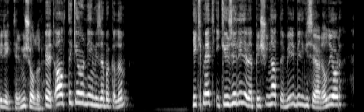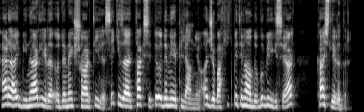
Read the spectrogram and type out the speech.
biriktirmiş olur. Evet alttaki örneğimize bakalım. Hikmet 250 lira peşinatla bir bilgisayar alıyor. Her ay biner lira ödemek şartıyla 8 ay taksitle ödemeyi planlıyor. Acaba Hikmet'in aldığı bu bilgisayar kaç liradır?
